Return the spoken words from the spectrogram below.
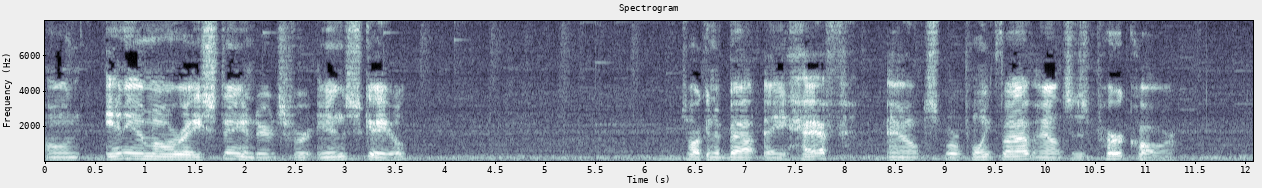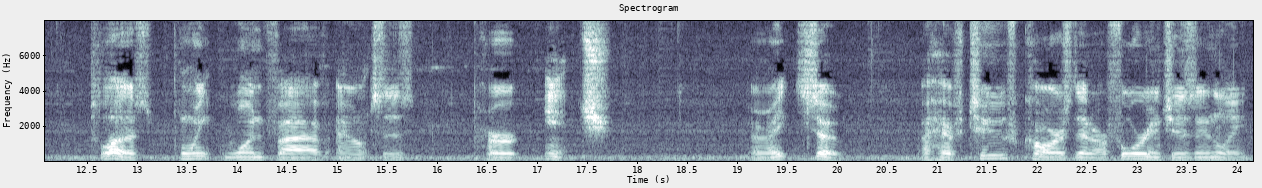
on NMRA standards for N scale. Talking about a half ounce or 0.5 ounces per car plus 0.15 ounces per inch. Alright, so I have two cars that are 4 inches in length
